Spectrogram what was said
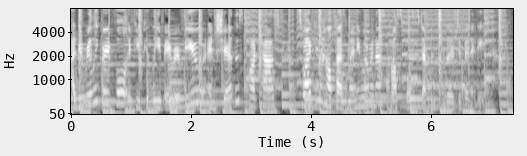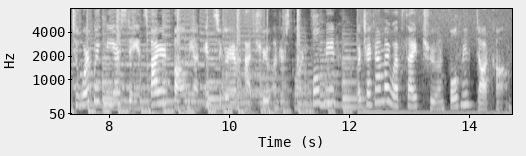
I'd be really grateful if you could leave a review and share this podcast so I can help as many women as possible step into their divinity. To work with me or stay inspired, follow me on Instagram at true underscore unfoldment or check out my website, trueunfoldment.com.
